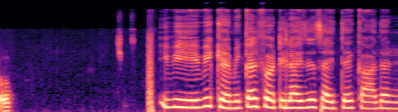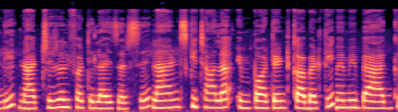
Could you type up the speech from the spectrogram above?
కూడా ఇవి ఏవి కెమికల్ ఫర్టిలైజర్స్ అయితే కాదండి. Natural fertilisers. ప్లాంట్స్కి చాలా ఇంపార్టెంట్ కాబట్టి మేము ఈ బ్యాగ్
